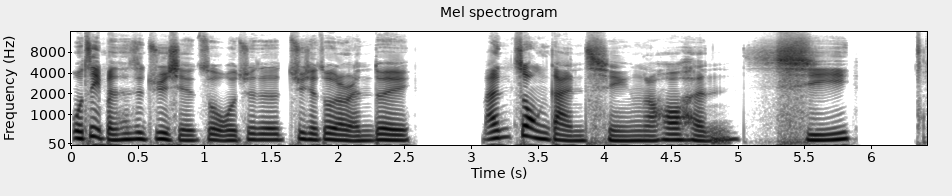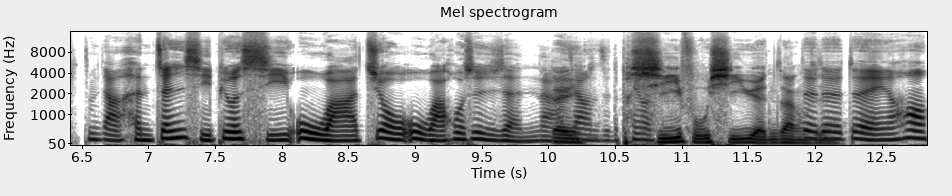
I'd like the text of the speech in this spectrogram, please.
我自己本身是巨蟹座，我觉得巨蟹座的人对蛮重感情，然后很惜。怎么讲？很珍惜，譬如惜物啊、旧物啊，或是人啊这样子的朋友惜福惜缘这样子，对对对，然后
